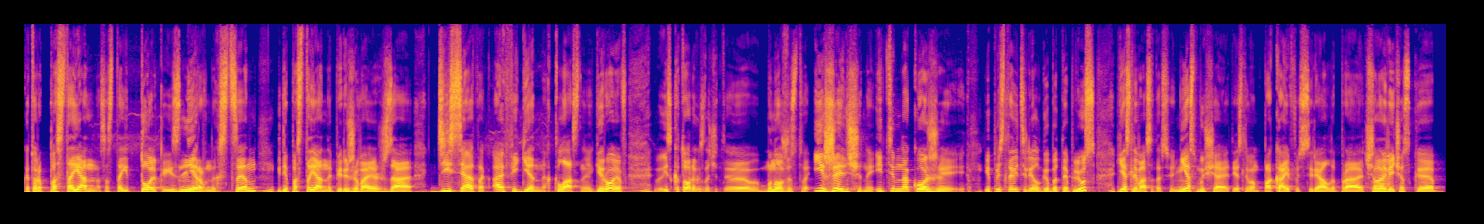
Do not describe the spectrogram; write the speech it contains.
который постоянно состоит только из нервных определенных сцен, где постоянно переживаешь за десяток офигенных классных героев, из которых, значит, э, множество и женщины, и темнокожие, и представители ЛГБТ+. Если вас это все не смущает, если вам по кайфу сериалы про человеческое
